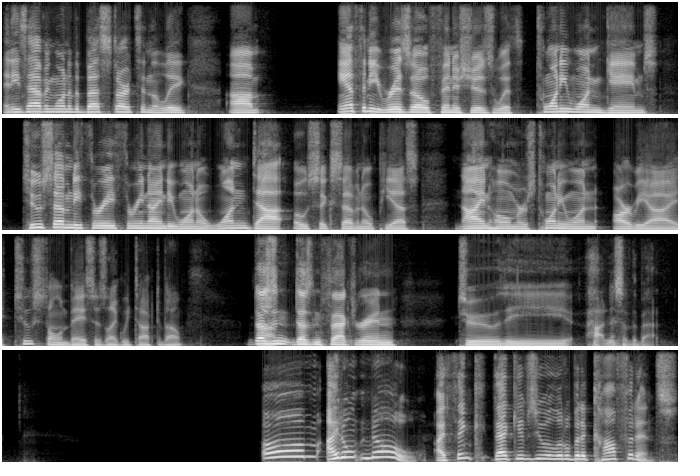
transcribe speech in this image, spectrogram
And he's having one of the best starts in the league. Um, Anthony Rizzo finishes with 21 games, 273, 391, a 1.067 OPS, nine homers, 21 RBI, two stolen bases, like we talked about. doesn't doesn't factor in to the hotness of the bat. Um, I don't know. I think that gives you a little bit of confidence.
